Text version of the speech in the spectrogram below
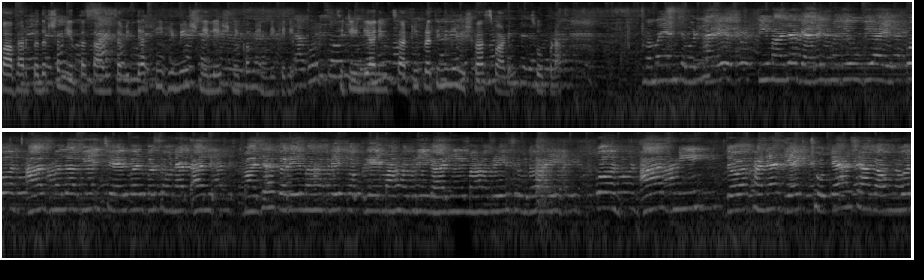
व आभार प्रदर्शन इयत्ता सहावीचा विद्यार्थी हिमेश निलेश निकम यांनी केले. सिटी इंडिया न्यूजसाठी प्रतिनिधी विश्वास वाडे चोपडा. मम्मा यांचे वडील आहेत. ती माझ्या गॅरेजमध्ये उभी आहे. पण आज मला व्हील चेअरवर बसवण्यात आले. माझ्याकडे महागडे कपडे महागडी गाडी महागडे सगळं आहे. पण आज मी दवाखान्यात एक छोट्या अशा गाऊनवर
